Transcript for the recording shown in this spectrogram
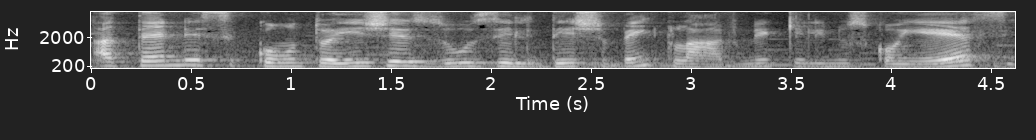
até nesse conto aí Jesus ele deixa bem claro, né, que ele nos conhece,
